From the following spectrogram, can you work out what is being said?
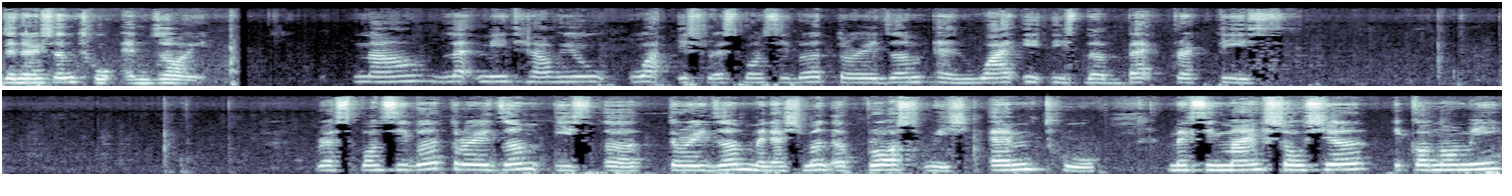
generations to enjoy. Now, let me tell you what is responsible tourism and why it is the best practice. Responsible tourism is a tourism management approach which aims to maximize social, economic,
